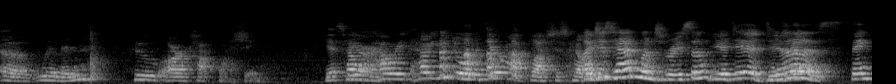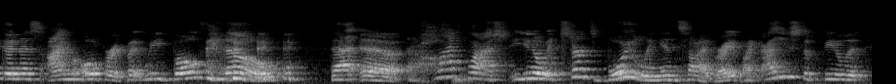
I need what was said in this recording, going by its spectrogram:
uh, women who are hot flashing. Yes, How, we are. how, are, you- how are you doing with your hot flashes, Kelly? I just had one, Teresa. You did, did you? Yes. Thank goodness I'm over it. But we both know that uh, a hot flash, you know, it starts boiling inside, right? Like I used to feel it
